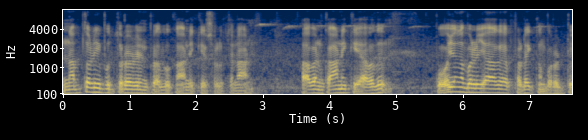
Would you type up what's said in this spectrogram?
நப்தலி புத்திரரின் பிரபு காணிக்கை செலுத்தினான். அவன் காணிக்கையாவது போஜன பலியாக படைக்கும் பொருட்டு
